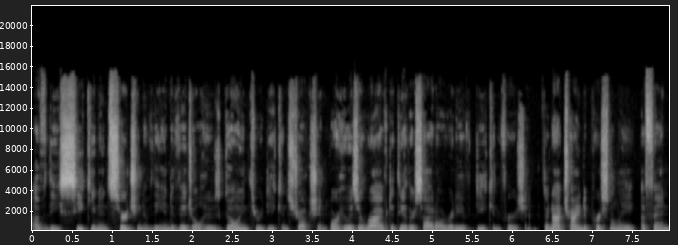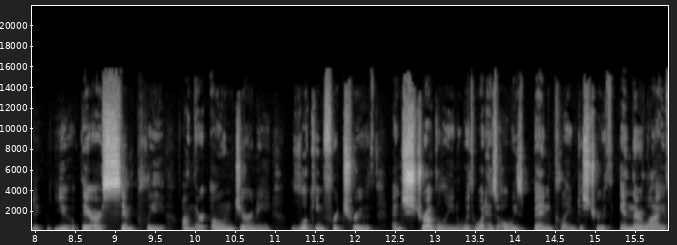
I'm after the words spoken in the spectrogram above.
of the seeking and searching of the individual who's going through deconstruction or who has arrived at the other side already of deconversion. They're not trying to personally offend you. They are simply on their own journey looking for truth and struggling with what has always been claimed as truth in their life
